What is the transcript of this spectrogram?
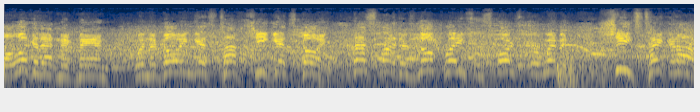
Well, look at that, McMahon. When the going gets tough, she gets going. That's why there's no place in sports for women. She's taken off.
